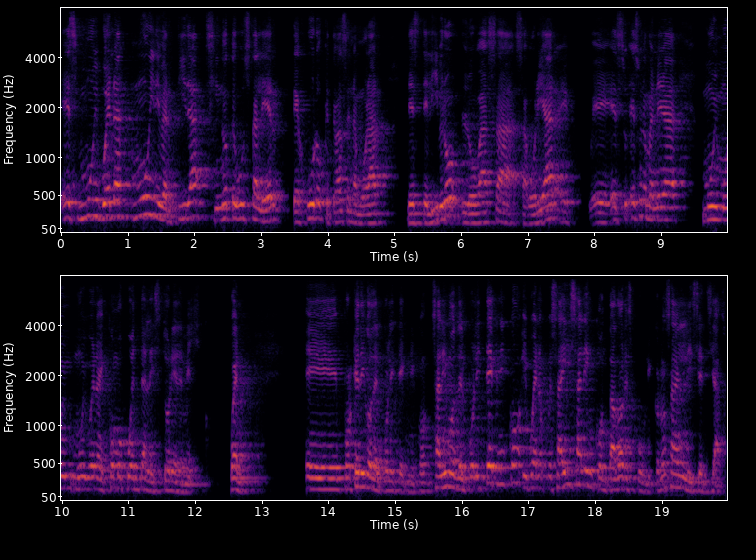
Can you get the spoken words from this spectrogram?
Es muy buena, muy divertida. Si no te gusta leer, te juro que te vas a enamorar de este libro, lo vas a saborear. Eh, eh, es, es, una manera muy, muy, muy buena de cómo cuenta la historia de México. Bueno, eh, ¿por qué digo del Politécnico? Salimos del Politécnico y bueno, pues ahí salen contadores públicos, no salen licenciados,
